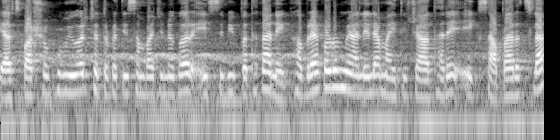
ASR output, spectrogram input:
याच पार्श्वभूमीवर छत्रपती संभाजीनगर एसीबी पथकाने खबऱ्याकडून मिळालेल्या माहितीच्या आधारे एक सापळा रचला.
